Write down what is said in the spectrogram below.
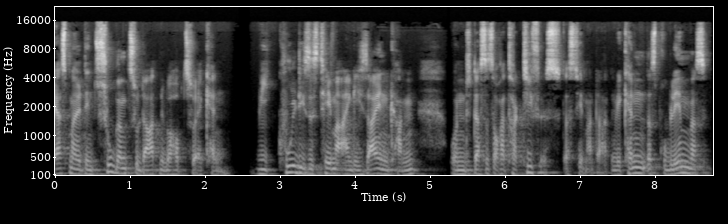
erstmal den Zugang zu Daten überhaupt zu erkennen. Wie cool dieses Thema eigentlich sein kann und dass es auch attraktiv ist, das Thema Daten. Wir kennen das Problem, was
